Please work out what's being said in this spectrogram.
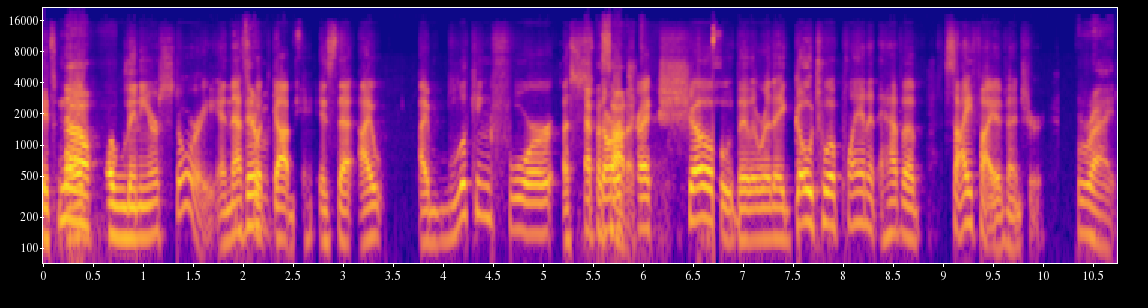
It's No. all a linear story. And that's There- what got me is that I I'm looking for a Star Episodic. Trek show that, where they go to a planet and have a sci-fi adventure. right.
